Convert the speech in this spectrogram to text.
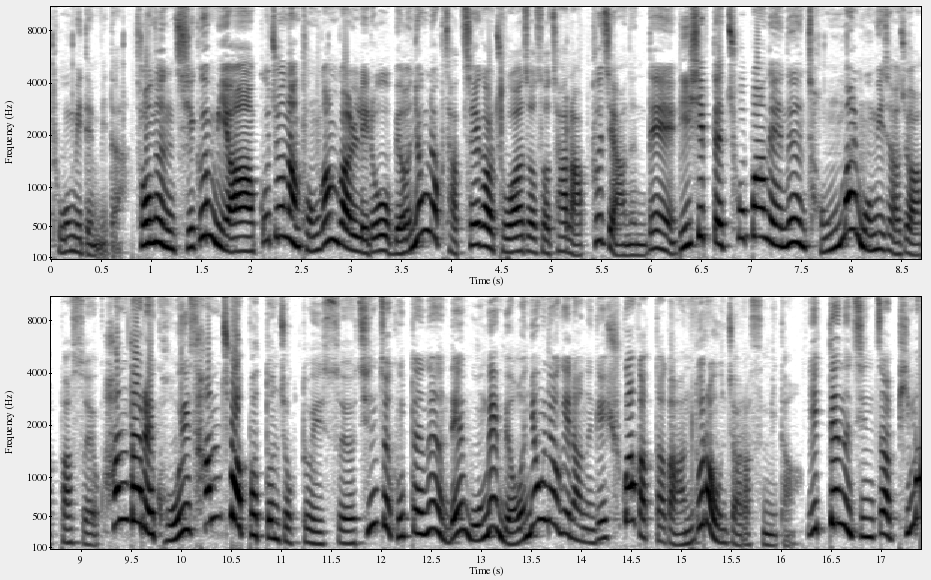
도움이 됩니다. 저는 지금이야 꾸준한 건강관리로 면역력 자체가 좋아져서 잘 아프지 않은데 20대 초반에는 정말 몸이 자주 아팠어요. 한 달에 거의 3주 아팠던 적도 있어요. 진짜 그때는 내 몸의 면역력이라는 게 휴가 갔다가 안 돌아온 줄 알았습니다. 이때는 진짜 비만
